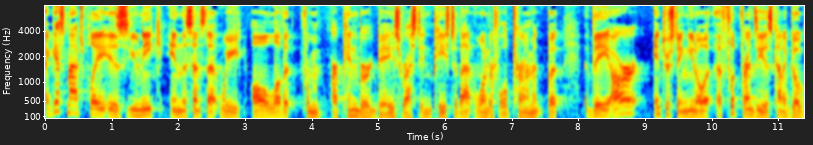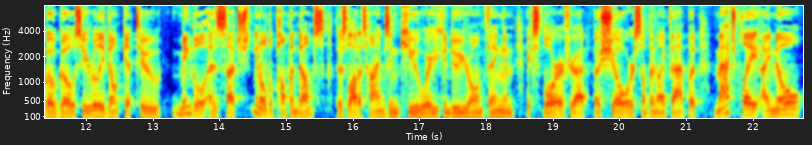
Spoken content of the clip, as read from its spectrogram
I guess match play is unique in the sense that we all love it from our Pinburgh days. Rest in peace to that wonderful tournament. But they are interesting. You know, a flip frenzy is kind of go, go, go. So you really don't get to mingle as such. You know, the pump and dumps. There's a lot of times in queue where you can do your own thing and explore if you're at a show or something like that. But match play, I know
